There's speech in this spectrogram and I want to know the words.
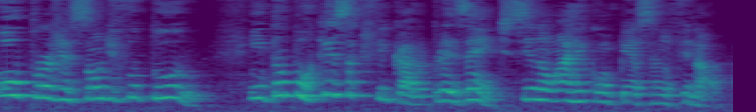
ou projeção de futuro. Então, por que sacrificar o presente se não há recompensa no final?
